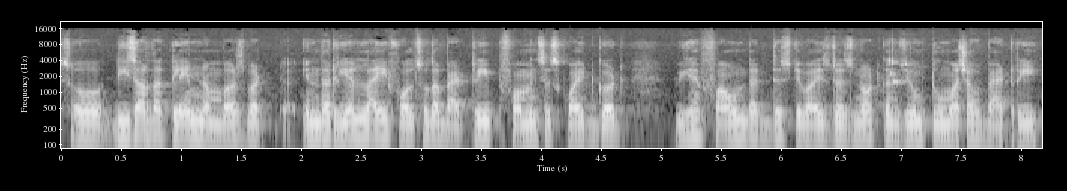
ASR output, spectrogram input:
so these are the claim numbers but in the real life also the battery performance is quite good. We have found that this device does not consume too much of battery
